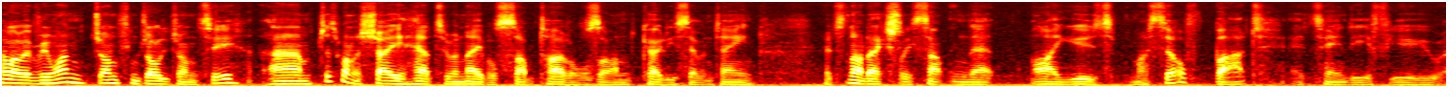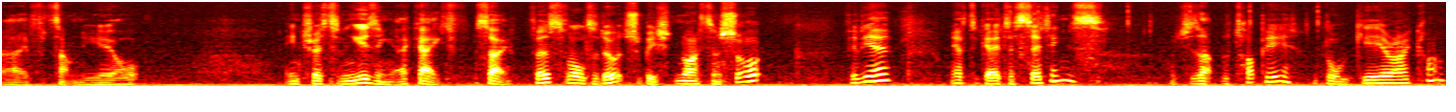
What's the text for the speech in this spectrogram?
Hello everyone, John from Jolly Johns here. Um, just want to show you how to enable subtitles on Kodi 17. It's not actually something that I use myself, but it's handy if you uh, if it's something you're interested in using. Okay, so first of all to do it should be nice and short video. We have to go to settings, which is up the top here, little gear icon.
